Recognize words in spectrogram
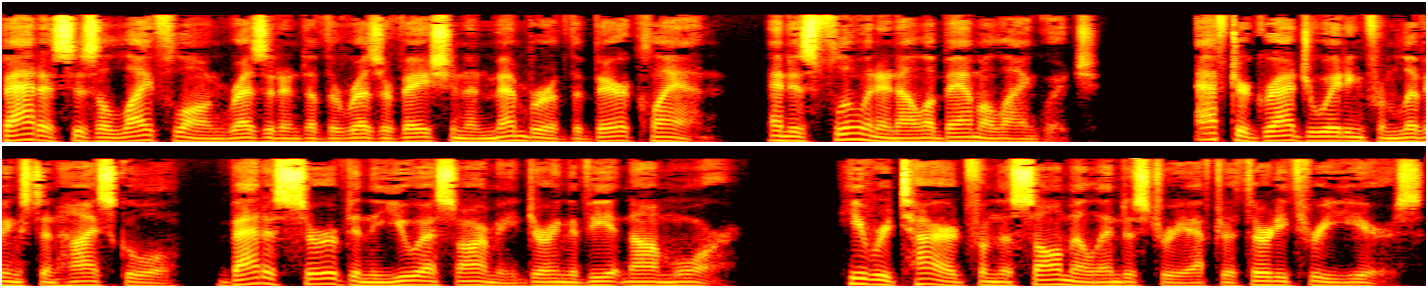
Battise is a lifelong resident of the reservation and member of the Bear Clan, and is fluent in Alabama language. After graduating from Livingston High School, Battise served in the U.S. Army during the Vietnam War. He retired from the sawmill industry after 33 years.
